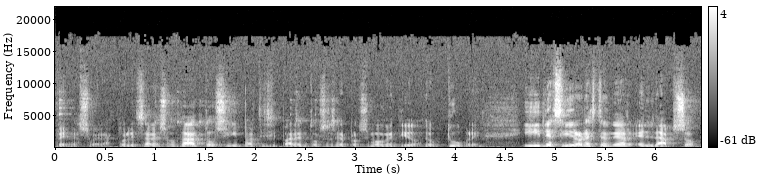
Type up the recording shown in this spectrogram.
Venezuela. Actualizar esos datos y participar entonces el próximo 22 de octubre. Y decidieron extender el lapso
